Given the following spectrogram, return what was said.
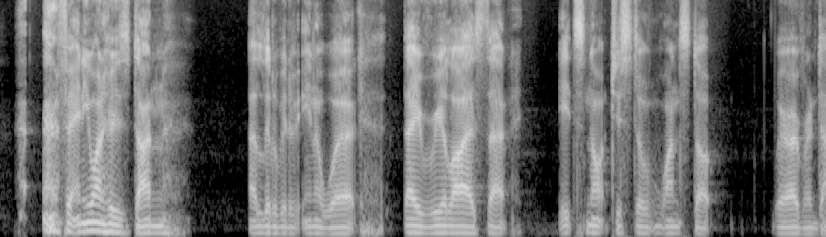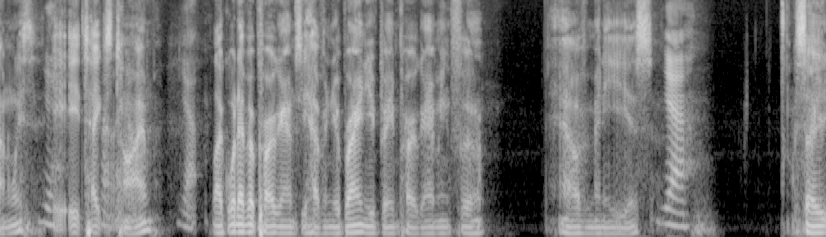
for anyone who's done a little bit of inner work, they realize that it's not just a one stop. We're over and done with. Yeah, it, it takes totally not. time. yeah Like whatever programs you have in your brain, you've been programming for however many years. yeah So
